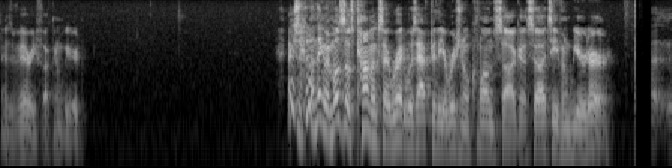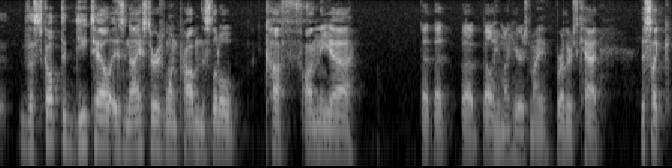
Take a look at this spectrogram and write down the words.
That's very fucking weird. Actually, think of it. Most of those comics I read was after the original Clone Saga, so that's even weirder. Uh, the sculpted detail is nice. There is one problem. This little cuff on the uh, that that uh, bell you might hear is my brother's cat this like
